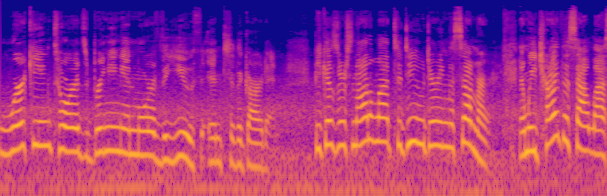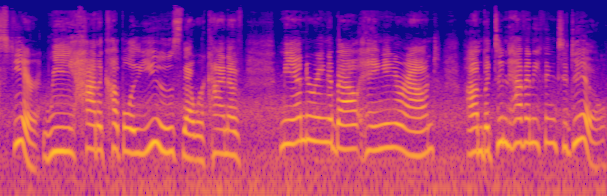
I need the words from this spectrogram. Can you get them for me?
working towards bringing in more of the youth into the garden because there's not a lot to do during the summer. And we tried this out last year. We had a couple of youths that were kind of meandering about, hanging around, um, but didn't have anything to do.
